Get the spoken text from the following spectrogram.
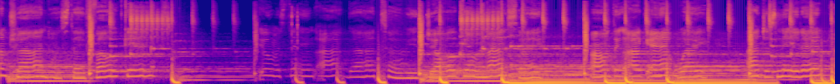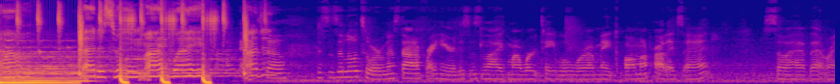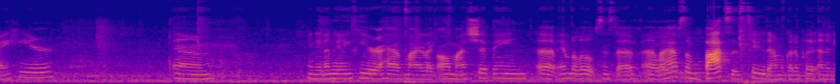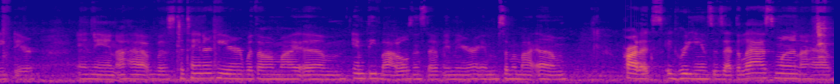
I'm trying to stay focused. You must think I got to be joking when I say I don't think I can wait. I just need it now. Let it swing my way. Okay, so this is a little tour. We're gonna start off right here. This is like my work table where I make all my products at. So I have that right here. Um, and then underneath here, I have my, like all my shipping uh, envelopes and stuff. Um, I have some boxes too that I'm gonna put underneath there. And then I have this container here with all my um, empty bottles and stuff in there and some of my um, products, ingredients is at the last one. I have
